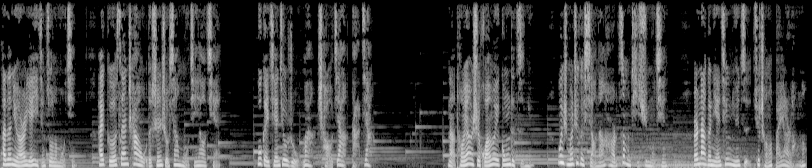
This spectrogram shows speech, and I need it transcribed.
他的女儿也已经做了母亲，还隔三差五的伸手向母亲要钱，不给钱就辱骂、吵架、打架。那同样是环卫工的子女，为什么这个小男孩这么体恤母亲，而那个年轻女子却成了白眼狼呢？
